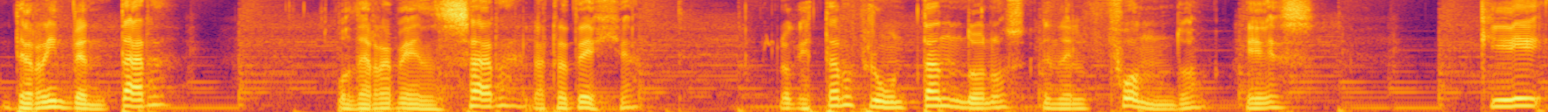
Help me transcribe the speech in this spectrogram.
de reinventar o de repensar la estrategia, lo que estamos preguntándonos en el fondo es qué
